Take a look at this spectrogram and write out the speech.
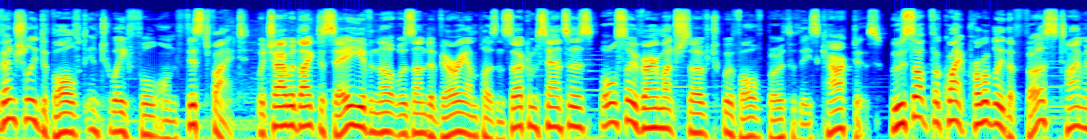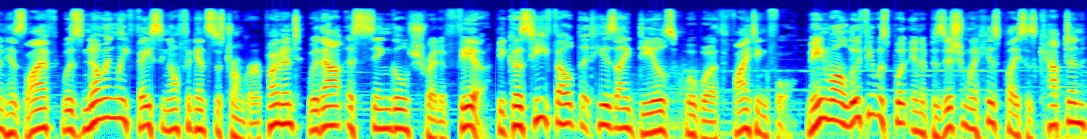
eventually devolved into a full-on fistfight, which I would like to say, even though it was under very unpleasant circumstances, also very much served to evolve both of these characters. Usopp, for quite probably the first time in his life, was knowingly facing off against a stronger opponent without a single shred of fear, because he felt that his ideals were worth fighting for. Meanwhile, Luffy was put in a position where his place as captain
